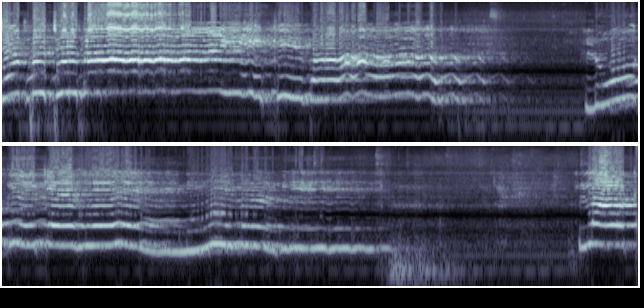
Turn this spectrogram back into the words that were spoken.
जब जुदाई की बात लोग कहने लगे लाख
